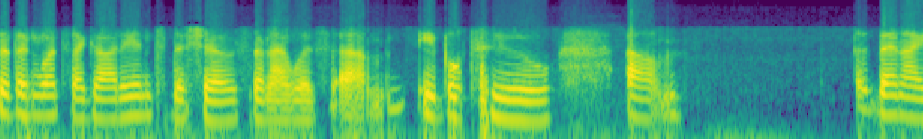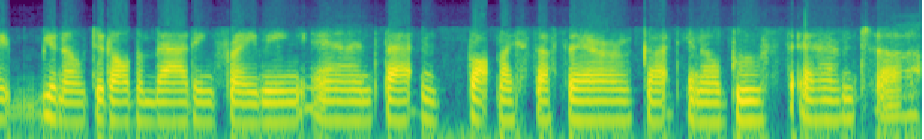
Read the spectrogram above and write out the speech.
So then once I got into the shows, then I was um, able to. Um, then I, you know, did all the matting, framing, and that, and brought my stuff there. Got you know booth and uh,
